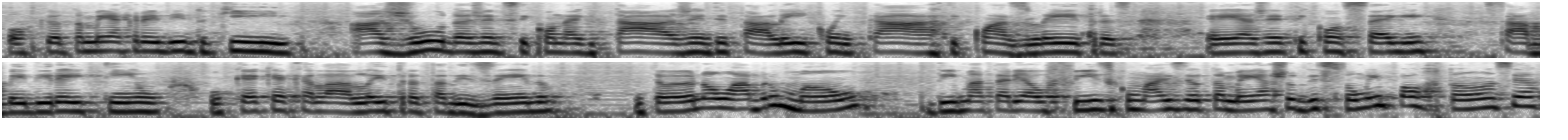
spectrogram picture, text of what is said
porque eu também acredito que ajuda a gente se conectar, a gente tá ali com o encarte, com as letras, é, a gente consegue saber direitinho o que é que aquela letra tá dizendo. Então eu não abro mão de material físico, mas eu também acho de suma importância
